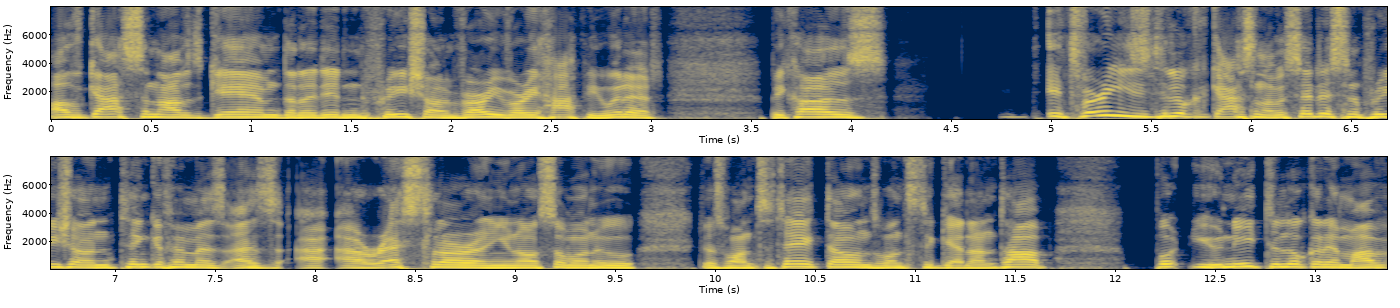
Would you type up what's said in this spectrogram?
of Gasanov's game that I did in pre-show, I'm very very happy with it because it's very easy to look at Gasanov. I said this in pre-show and think of him as as a, a, wrestler and you know someone who just wants to takedowns, wants to get on top. But you need to look at him uh,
